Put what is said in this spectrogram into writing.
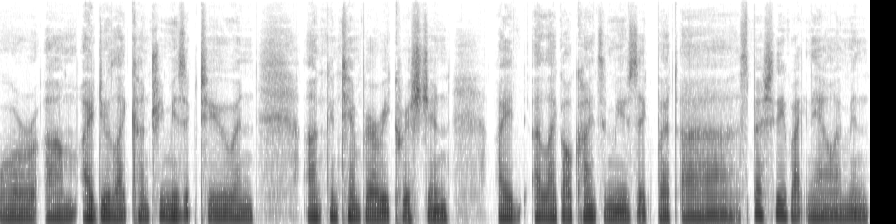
or um, I do like country music too, and uh, contemporary Christian. I, I like all kinds of music, but uh, especially right now, I'm in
